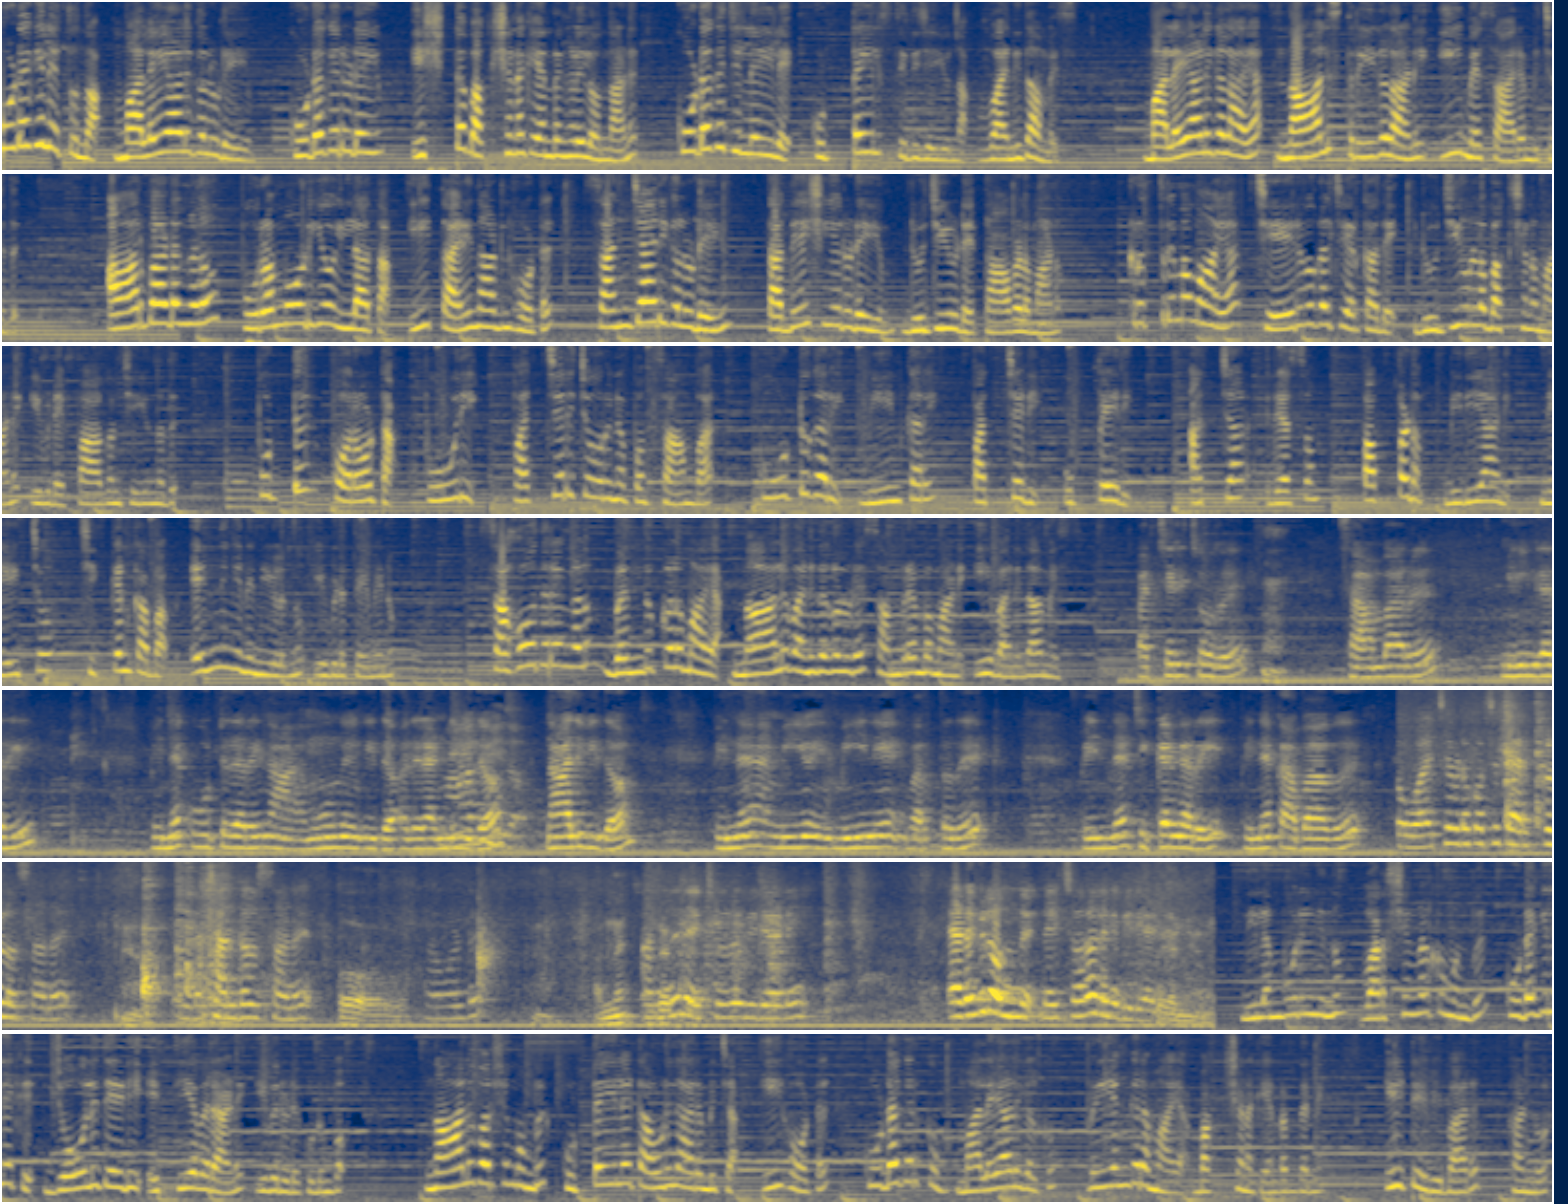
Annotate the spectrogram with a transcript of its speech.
കുടകിലെത്തുന്ന മലയാളികളുടെയും കുടകരുടെയും ഇഷ്ട ഭക്ഷണ കേന്ദ്രങ്ങളിൽ ഒന്നാണ് കുടക് ജില്ലയിലെ കുട്ടയിൽ സ്ഥിതി ചെയ്യുന്ന വനിതാ മെസ്. മലയാളികളായ നാല് സ്ത്രീകളാണ് ഈ മെസ് ആരംഭിച്ചത്. ആർഭാടങ്ങളോ പുറമോടിയോ ഇല്ലാത്ത ഈ തനിനാടൻ ഹോട്ടൽ സഞ്ചാരികളുടെയും തദ്ദേശീയരുടെയും രുചിയുടെ താവളമാണ്. കൃത്രിമമായ ചേരുവകൾ ചേർക്കാതെ രുചിയുള്ള ഭക്ഷണമാണ് ഇവിടെ പാകം ചെയ്യുന്നത്. പുട്ട് പൊറോട്ട പൂരി പച്ചരിച്ചോറിനൊപ്പം സാമ്പാർ കൂട്ടുകറി മീൻകറി പച്ചടി ഉപ്പേരി അച്ചാർ രസം പപ്പടം ബിരിയാണി നെയ്ച്ചോർ ചിക്കൻ കബാബ് എന്നിങ്ങനെ നീളുന്നു ഇവിടുത്തെ മെനു സഹോദരങ്ങളും ബന്ധുക്കളുമായ നാല് വനിതകളുടെ സംരംഭമാണ് ഈ വനിതാ മെസ് പച്ചരിച്ചോറ് സാമ്പാർ മീൻകറി പിന്നെ കൂട്ടുകറി മൂന്ന് വിധം അല്ല രണ്ട് വിധം നാല് വിധം. പിന്നെ മീൻ മീന് വറുത്തത് പിന്നെ ചിക്കൻ കറി പിന്നെ കബാബ്. ചൊവ്വാഴ്ച ഇവിടെ കുറച്ച് തിരക്കുള്ള ദിവസമാണ്. ഇവിടെ ചന്ത ദിവസമാണ്. ഓ അതുകൊണ്ട് അന്ന് നെയ്ച്ചോറ് ബിരിയാണി ഏതെങ്കിലും ഒന്ന് നെയ്ച്ചോറ് അല്ലെങ്കിൽ ബിരിയാണി. നിലമ്പൂരിൽ നിന്നും വർഷങ്ങൾക്ക് മുൻപ് കുടകിലേക്ക് ജോലി തേടി എത്തിയവരാണ് ഇവരുടെ കുടുംബം. നാലു വർഷം മുമ്പ് കുട്ടയിലെ ടൗണിൽ ആരംഭിച്ച ഈ ഹോട്ടൽ കുടകർക്കും മലയാളികൾക്കും പ്രിയങ്കരമായ ഭക്ഷണ കേന്ദ്രം തന്നെ. E T V Bharat Kannur.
